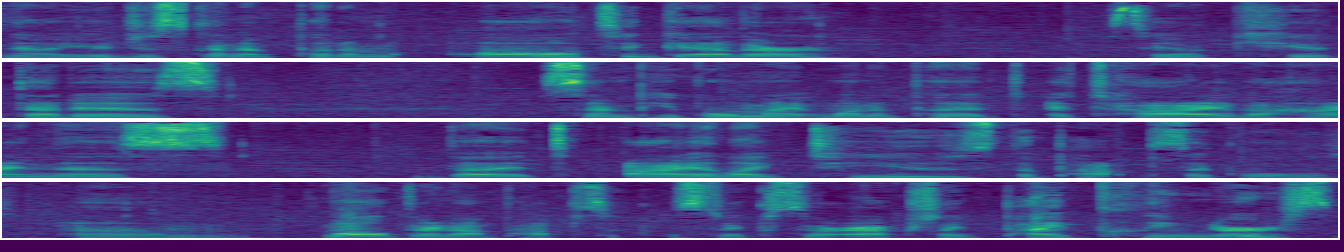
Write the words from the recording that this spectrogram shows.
Now you're just going to put them all together. See how cute that is? Some people might want to put a tie behind this, but I like to use the popsicle. Um, well, they're not popsicle sticks, they're actually pipe cleaners.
